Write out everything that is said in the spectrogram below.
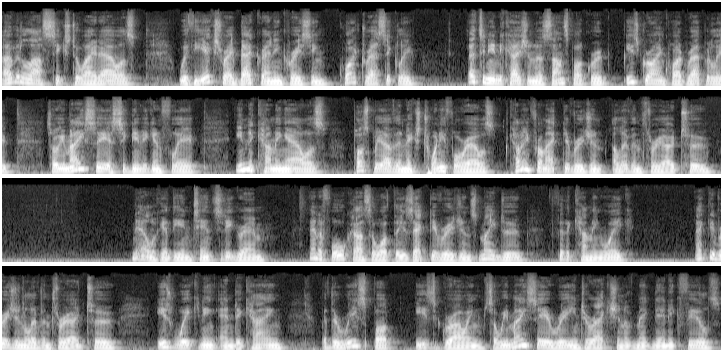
over the last 6 to 8 hours, with the X-ray background increasing quite drastically. That's an indication that the sunspot group is growing quite rapidly, so we may see a significant flare in the coming hours, possibly over the next 24 hours, coming from active region 11302. Now looking at the intensity gram and a forecast of what these active regions may do for the coming week. Active region 11302 is weakening and decaying, but the rear spot is growing, so we may see a re-interaction of magnetic fields,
